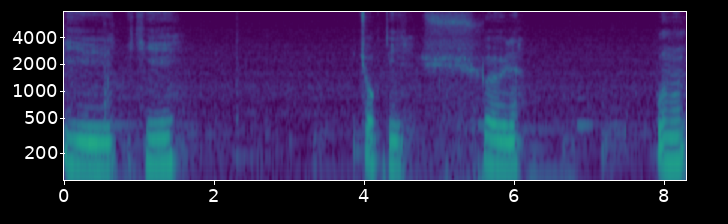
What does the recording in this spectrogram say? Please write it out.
Bir, iki çok değil. Şöyle. Bunun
